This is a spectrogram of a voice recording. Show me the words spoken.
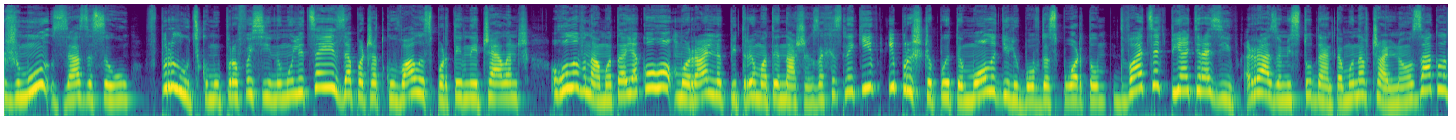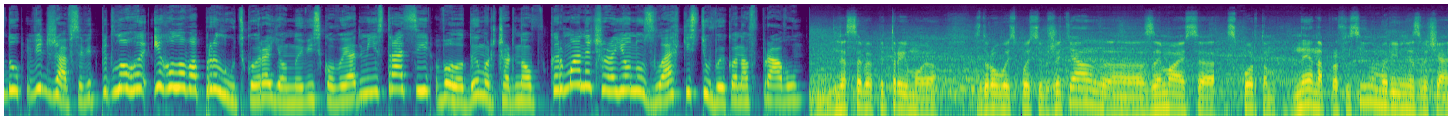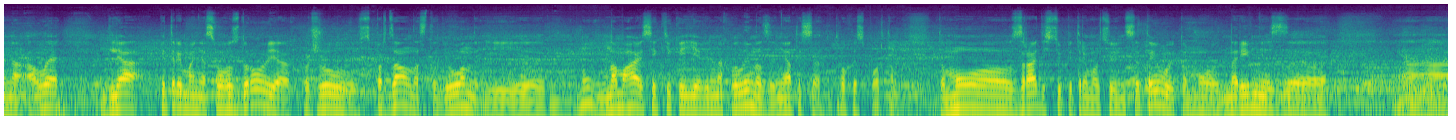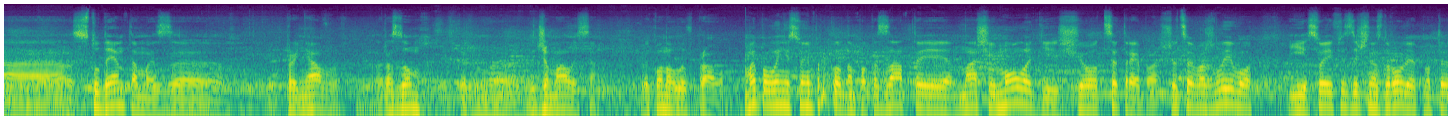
Жму за ЗСУ. В Прилуцькому професійному ліцеї започаткували спортивний челендж, головна мета якого морально підтримати наших захисників і прищепити молоді любов до спорту. 25 разів разом із студентами навчального закладу віджався від підлоги і голова Прилуцької районної військової адміністрації Володимир Чернов. Керманич району з легкістю виконав вправу. Для себе підтримую здоровий спосіб життя, е, займаюся спортом не на професійному рівні, звичайно, але для підтримання свого здоров'я ходжу в спортзал на стадіон і ну, намагаюся, як тільки є вільна хвилина, зайнятися трохи спортом. Тому з радістю підтримав цю ініціативу і тому на рівні з е, студентами з, прийняв разом, скажімо, віджималися виконували вправу. Ми повинні своїм прикладом показати нашій молоді, що це треба, що це важливо, і своє фізичне здоров'я е,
